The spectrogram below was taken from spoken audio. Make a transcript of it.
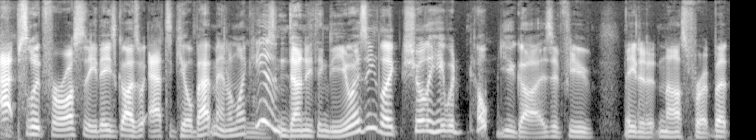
absolute ferocity, these guys were out to kill Batman. I'm like, he hasn't done anything to you, has he? Like, surely he would help you guys if you needed it and asked for it. But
